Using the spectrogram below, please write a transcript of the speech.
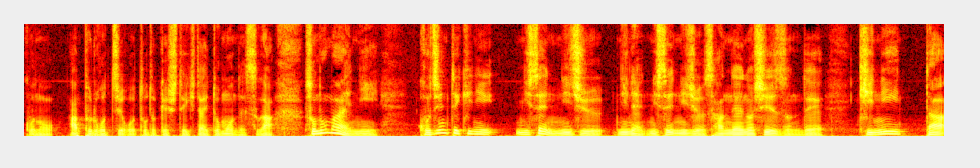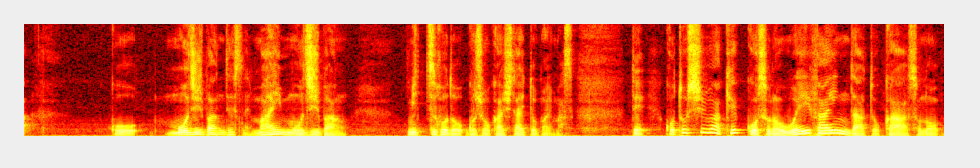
この Apple Watch をお届けしていきたいと思うんですが、その前に、個人的に2022年、2023年のシーズンで気に入った、こう、文字盤ですね。マイ文字盤。3つほどご紹介したいと思います。で、今年は結構そのウェイファインダーとか、その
